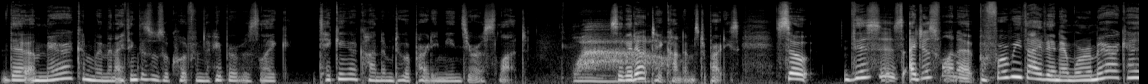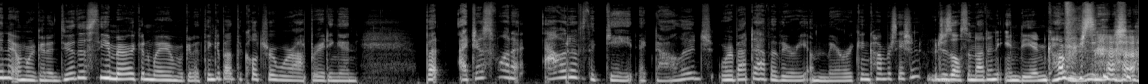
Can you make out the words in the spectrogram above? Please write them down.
the American women, I think this was a quote from the paper, was like, taking a condom to a party means you're a slut. Wow. So they don't take condoms to parties. So this is, I just want to, before we dive in, and we're American and we're going to do this the American way and we're going to think about the culture we're operating in. But I just want to, out of the gate, acknowledge we're about to have a very American conversation, which is mm. also not an Indian conversation.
